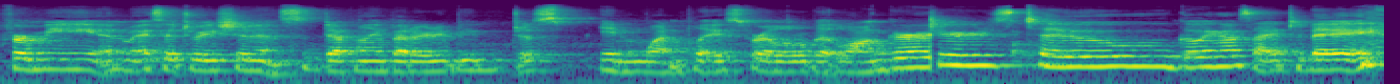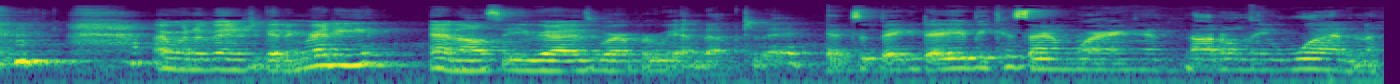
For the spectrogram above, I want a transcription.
for me and my situation, it's definitely better to be just in one place for a little bit longer. Cheers to going outside today. I'm gonna finish getting ready and I'll see you guys wherever we end up today. It's a big day because I'm wearing not only one,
